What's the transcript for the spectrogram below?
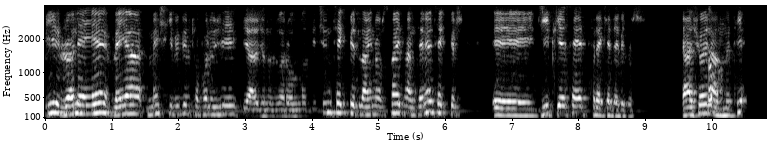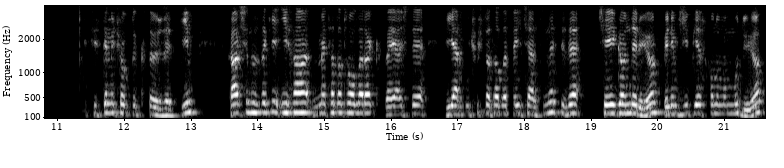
bir röleye veya mesh gibi bir topolojiye ihtiyacınız var olması için tek bir line of sight anteni tek bir e, GPS'e track edebilir. Yani şöyle tamam. anlatayım. Sistemi çok da kısa özetleyeyim. Karşınızdaki İHA metadata olarak veya işte diğer uçuş dataları içerisinde size şeyi gönderiyor. Benim GPS konumum bu diyor.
